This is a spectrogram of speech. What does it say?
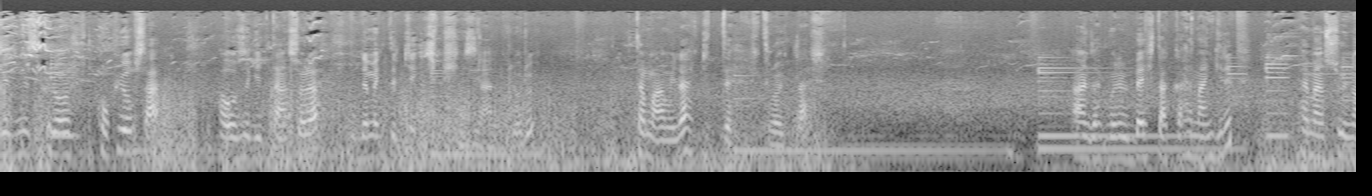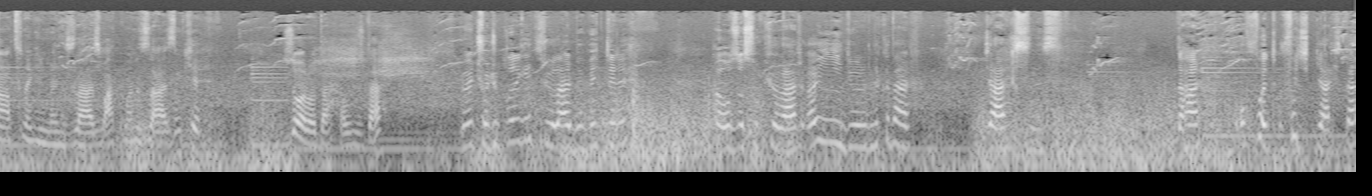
cildiniz klor kokuyorsa havuza gittikten sonra demektir ki içmişsiniz yani kloru. Tamamıyla gitti tiroidler. Ancak böyle bir 5 dakika hemen girip hemen suyun altına girmeniz lazım, atmanız lazım ki zor o da havuzda. Böyle çocukları getiriyorlar, bebekleri havuza sokuyorlar. Ay diyorum ne kadar cahilsiniz. Daha ufacık, ufacık yaşta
